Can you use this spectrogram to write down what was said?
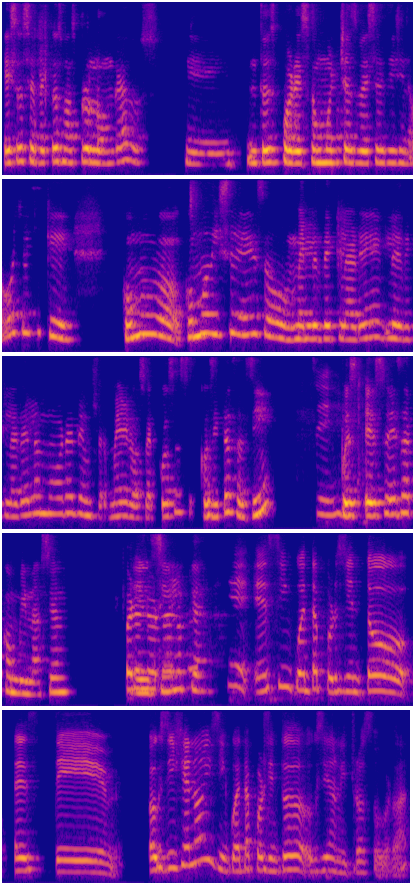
esos efectos más prolongados. Eh, entonces, por eso muchas veces dicen, oye, oye, que ¿cómo, cómo dice eso? Me le declaré, le declaré el amor al enfermero, o sea, cosas, cositas así. Sí. Pues es esa combinación. Pero en sí lo que... es 50% este, oxígeno y 50% óxido nitroso, ¿verdad?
